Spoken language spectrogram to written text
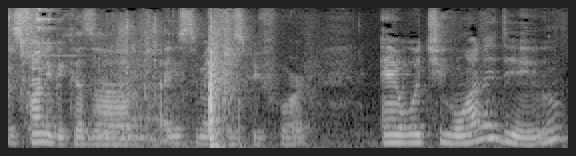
It's funny because uh, I used to make this before. And what you want to do.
